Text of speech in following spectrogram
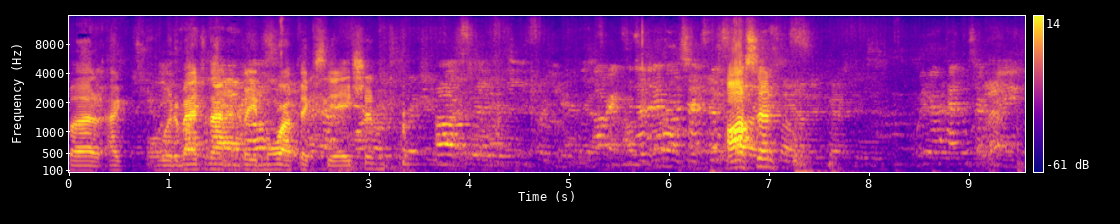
but I would imagine that would be more asphyxiation. Alright, so now that everyone's had this, Austin, we go ahead and start playing.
